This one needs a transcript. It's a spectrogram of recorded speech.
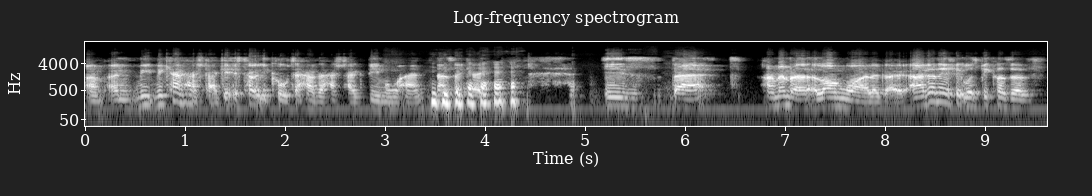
um, and we, we can hashtag it. It's totally cool to have the hashtag be more hand. That's okay. is that I remember a long while ago, and I don't know if it was because of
